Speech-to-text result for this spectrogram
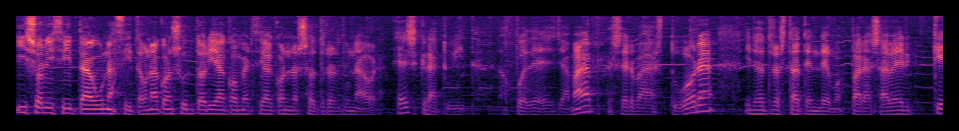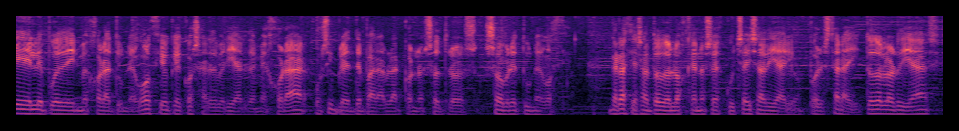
y solicita una cita, una consultoría comercial con nosotros de una hora. Es gratuita. Nos puedes llamar, reservas tu hora y nosotros te atendemos para saber qué le puede ir mejor a tu negocio, qué cosas deberías de mejorar o simplemente para hablar con nosotros sobre tu negocio. Gracias a todos los que nos escucháis a diario por estar ahí todos los días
